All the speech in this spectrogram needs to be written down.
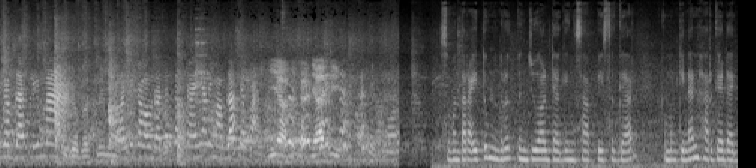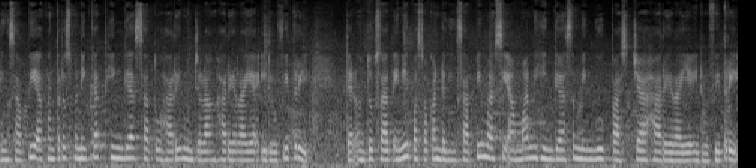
13.5. 13.5. Apalagi kalau udah deket kayaknya 15 ya Pak? Iya bisa jadi. Sementara itu, menurut penjual daging sapi segar, kemungkinan harga daging sapi akan terus meningkat hingga satu hari menjelang Hari Raya Idul Fitri. Dan untuk saat ini, pasokan daging sapi masih aman hingga seminggu pasca Hari Raya Idul Fitri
